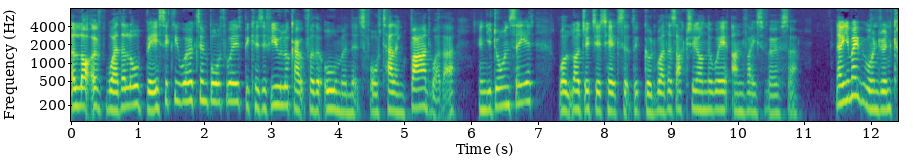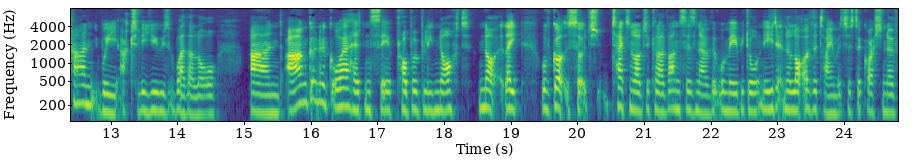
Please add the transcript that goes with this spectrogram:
a lot of weather lore basically works in both ways because if you look out for the omen that's foretelling bad weather and you don't see it, well, logically takes that the good weather's actually on the way and vice versa. Now, you might be wondering can we actually use weather lore and I'm going to go ahead and say probably not. Not like we've got such technological advances now that we maybe don't need it, and a lot of the time it's just a question of,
